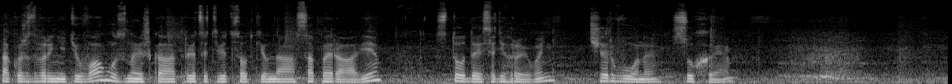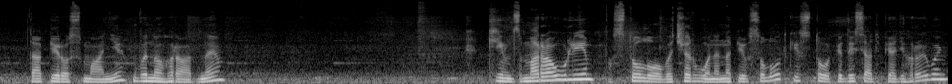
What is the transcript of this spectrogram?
Також зверніть увагу, знижка 30% на сапераві 110 гривень. Червоне сухе. Та піросмані виноградне. Кінз Мараулі, столове червоне напівсолодке 155 гривень.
